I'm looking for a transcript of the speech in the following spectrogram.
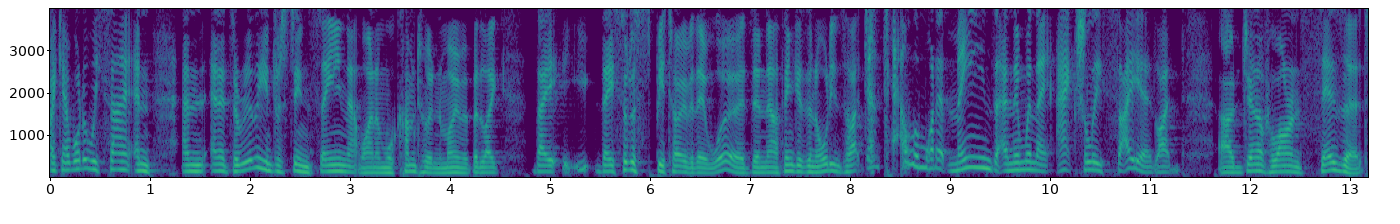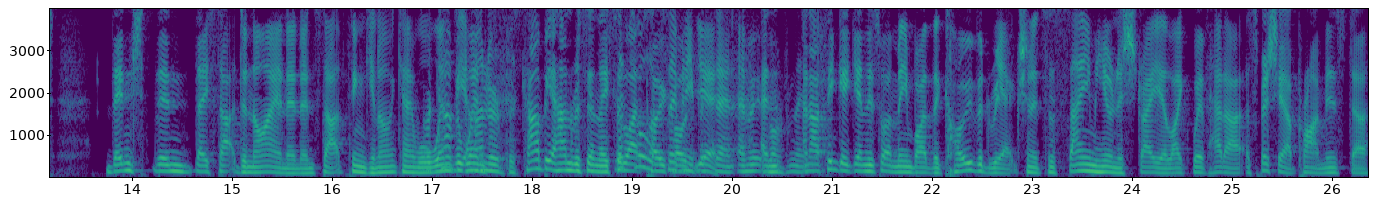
okay, what are we saying? And and and it's a really interesting scene that one, and we'll come to it in a moment. But like they they sort of spit over their words, and I think as an audience, like just tell them what it means, and then when they actually say it, like uh, Jennifer Lawrence says it then then they start denying it and start thinking, okay, well, Well, it when's can't be when? 100%. Can't be hundred percent. They sort of like it poke 70% yeah. and move and, on from there. and I think again, this is what I mean by the COVID reaction. It's the same here in Australia. Like we've had our, especially our prime minister,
